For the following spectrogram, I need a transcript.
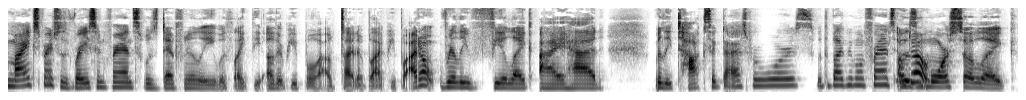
My experience with race in France was definitely with like the other people outside of black people. I don't really feel like I had really toxic diaspora wars with the black people in France. It Oh, was dope. more so like,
